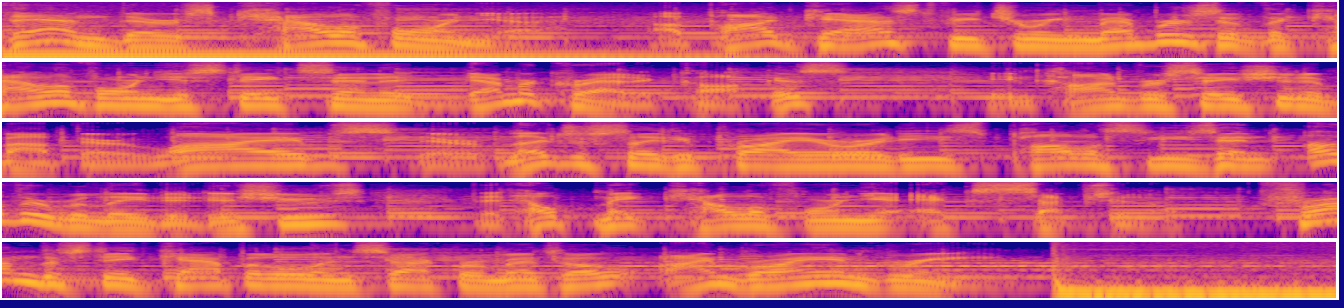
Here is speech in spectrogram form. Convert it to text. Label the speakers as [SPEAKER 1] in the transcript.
[SPEAKER 1] Then there's California, a podcast featuring members of the California State Senate Democratic Caucus in conversation about their lives, their legislative priorities, policies, and other related issues that help make California exceptional. From the state capitol in Sacramento, I'm Brian Green.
